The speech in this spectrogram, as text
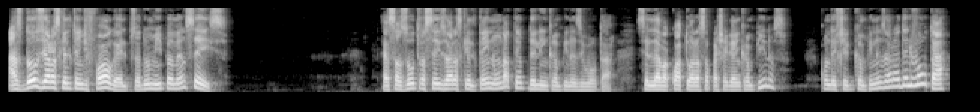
As 12 horas que ele tem de folga, ele precisa dormir pelo menos 6. Essas outras 6 horas que ele tem, não dá tempo dele ir em Campinas e voltar. Se ele leva 4 horas só para chegar em Campinas, quando ele chega em Campinas, é hora dele voltar.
